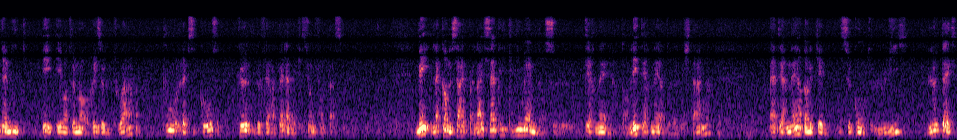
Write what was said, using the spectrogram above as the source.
dynamique et éventuellement résolutoire pour la psychose que de faire appel à la question du fantasme. Mais Lacan ne s'arrête pas là, il s'implique lui-même dans ce ternaire, dans l'éternaire de Wittgenstein, un ternaire dans lequel il se compte lui, le texte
